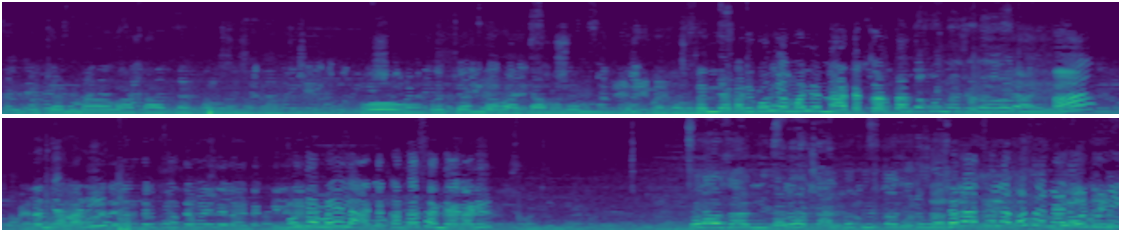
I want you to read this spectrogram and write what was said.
प्रचंड वातावरण हो प्रचंड वातावरण. संध्याकाळी कोणत्या महिला नाटक करतात हा? संध्याकाळी कोणत्या महिला अटक करतात संध्याकाळी? चला चला बसा मॅडम तुम्ही.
